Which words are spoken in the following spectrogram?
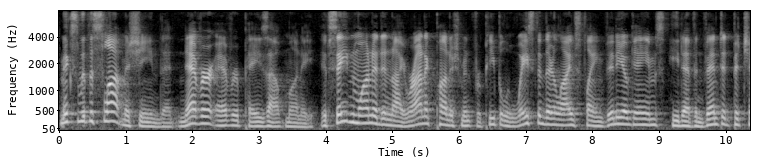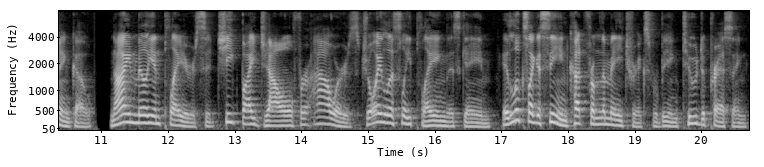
mixed with a slot machine that never ever pays out money. If Satan wanted an ironic punishment for people who wasted their lives playing video games, he'd have invented pachinko. Nine million players sit cheek by jowl for hours, joylessly playing this game. It looks like a scene cut from The Matrix for being too depressing.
